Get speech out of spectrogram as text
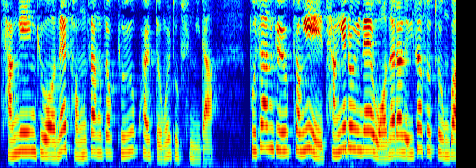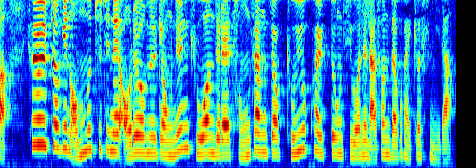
장애인 교원의 정상적 교육 활동을 돕습니다. 부산교육청이 장애로 인해 원활한 의사소통과 효율적인 업무 추진에 어려움을 겪는 교원들의 정상적 교육 활동 지원에 나선다고 밝혔습니다.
